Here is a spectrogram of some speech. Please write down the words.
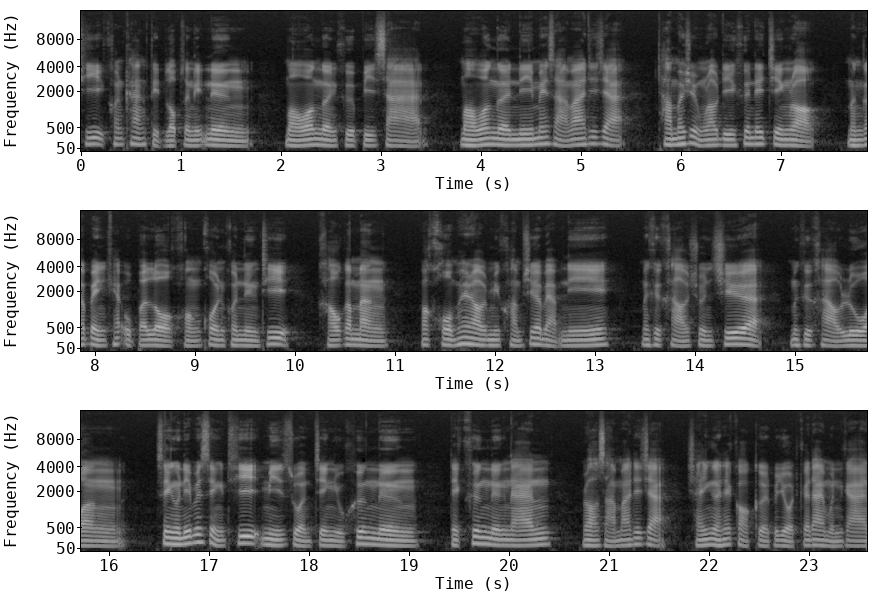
ที่ค่อนข้างติดลบสักนิดหนึ่งมองว่าเงินคือปีศาจมองว่าเงินนี้ไม่สามารถที่จะทำให้ชีวิตของเราดีขึ้นได้จริงหรอก มันก็เป็นแค่อุปโลกของคนคนหนึ่งที่เขากำลังประโคมให้เรามีความเชื่อแบบนี้ มันคือข่าวชวนเชื่อ มันคือข่าวลวง สิ่งเหล่านี้เป็นสิ่งที่มีส่วนจริงอยู่ครึ่งหนึ่งเด็กครึ่งหนึ่งนั้น เราสามารถที่จะใช้เงินให้ก่อเกิดประโยชน์ก็ได้เหมือนกัน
